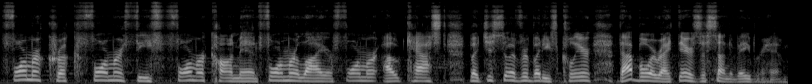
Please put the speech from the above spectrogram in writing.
former crook, former thief, former conman, former liar, former outcast. But just so everybody's clear, that boy right there is the son of Abraham.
